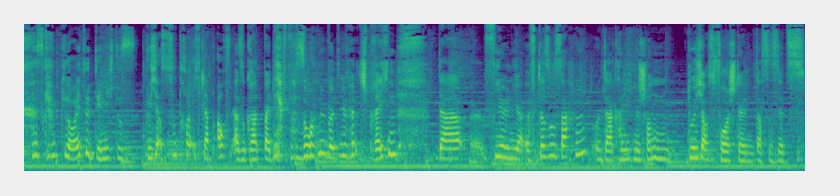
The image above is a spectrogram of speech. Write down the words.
Es gibt Leute, denen ich das durchaus zutraue. Ich glaube auch, also gerade bei der Person, über die wir sprechen, da äh, fielen ja öfter so Sachen. Und da kann ich mir schon durchaus vorstellen, dass es jetzt,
